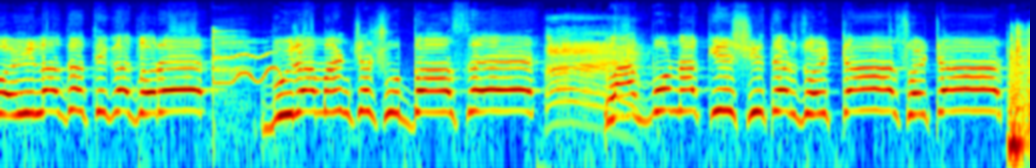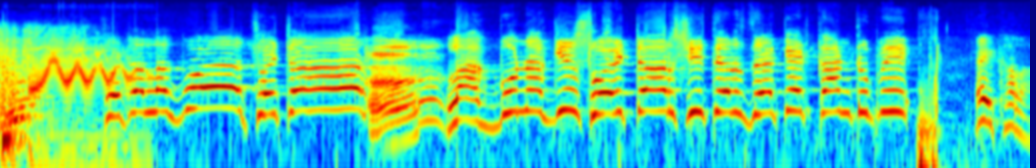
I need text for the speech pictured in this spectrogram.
মহিলাদের থেকে ধরে বুড়া মানুষ শুদ্ধ আছে। লাগবো নাকি শীতের সোয়েটার সোয়েটার? সোয়েটার লাগবো সোয়েটার? লাগবো নাকি সোয়েটার শীতের জ্যাকেট কান টুপি? এই খালা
